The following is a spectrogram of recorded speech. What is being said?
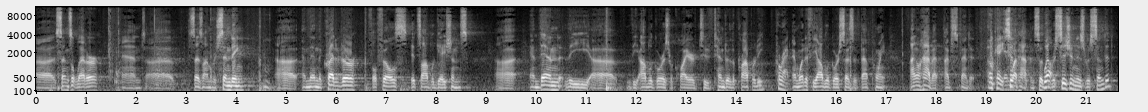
uh, sends a letter and uh, says, I'm rescinding, uh, and then the creditor fulfills its obligations, uh, and then the, uh, the obligor is required to tender the property? Correct. And what if the obligor says at that point, I don't have it, I've spent it? Okay, And so what happens? So well, the rescission is rescinded?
